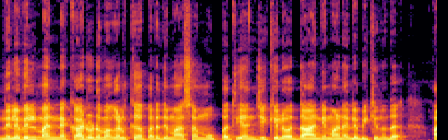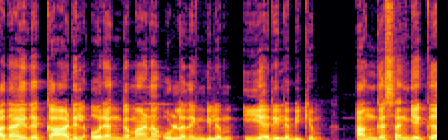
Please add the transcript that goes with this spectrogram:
നിലവിൽ മഞ്ഞക്കാട് ഉടമകൾക്ക് പ്രതിമാസം മുപ്പത്തിയഞ്ച് കിലോ ധാന്യമാണ് ലഭിക്കുന്നത്. അതായത് കാർഡിൽ ഒരംഗമാണ് ഉള്ളതെങ്കിലും ഈ അരി ലഭിക്കും. അംഗസംഖ്യക്ക്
